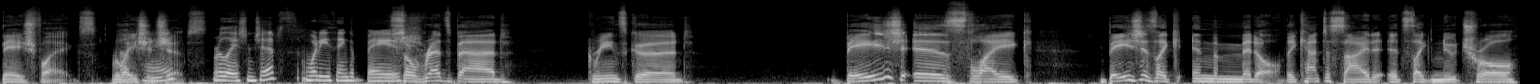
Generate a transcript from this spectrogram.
beige flags, relationships. Okay. Relationships. What do you think of beige? So red's bad, green's good. Beige is like beige is like in the middle. They can't decide. It's like neutral,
